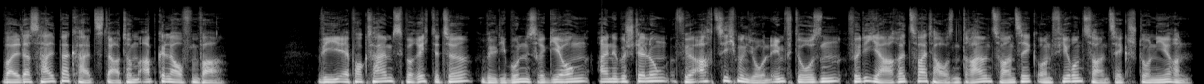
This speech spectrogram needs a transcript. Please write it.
weil das Haltbarkeitsdatum abgelaufen war. Wie Epoch Times berichtete, will die Bundesregierung eine Bestellung für 80 Millionen Impfdosen für die Jahre 2023 und 2024 stornieren.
